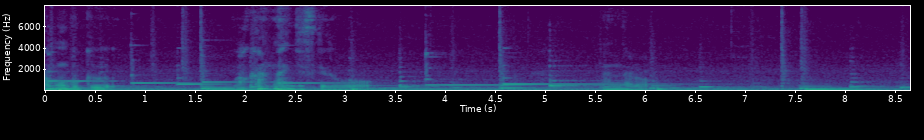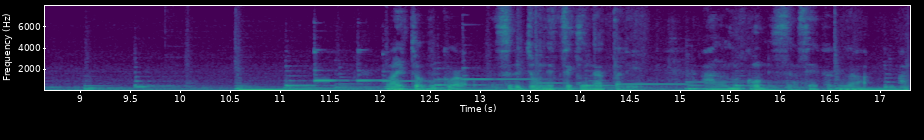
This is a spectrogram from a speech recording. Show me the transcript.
かもう僕わかんないんですけどなんだろう。割と僕はすぐ情熱的になったりあの向こう水な性格があっ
